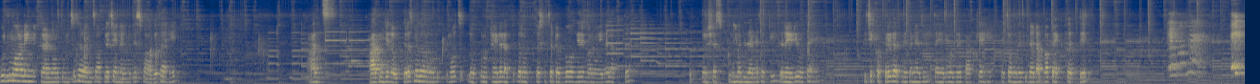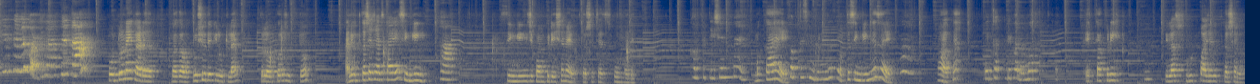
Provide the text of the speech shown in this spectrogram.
Good morning मित्रांनो. तुमचं सर्वांचं आपल्या चॅनलमध्ये स्वागत आहे. आज आज म्हणजे लवकरच मला रो रोज लवकर उठायला लागतं. कारण उत्कर्षाचं डब्बं वगैरे बनवायला लागतं. उत्कर्ष स्कूलमध्ये जाण्यासाठी रेडी होत आहे. तिचे कपडे घातलेत आणि अजून तयारी वगैरे बाकी आहे. त्याच्यामध्ये तिचा डब्बा पॅक करते. फोटो नाही काढत. बघा कृषी देखील उठलाय. तो लवकरच उठतो. आणि उत्कर्षाची आज काय आहे? सिंगिंग. हा. सिंगिंगची कॉम्पिटिशन आहे उत्कर्षाच्या स्कूलमध्ये कॉम्पिटिशन नाही. मग काय आहे? फक्त सिंगिंग फक्त सिंगिंगच आहे? हा. का? एक काकडी बनव मग. एक काकडी. तिला फ्रूट पाहिजे उत्कर्षाला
